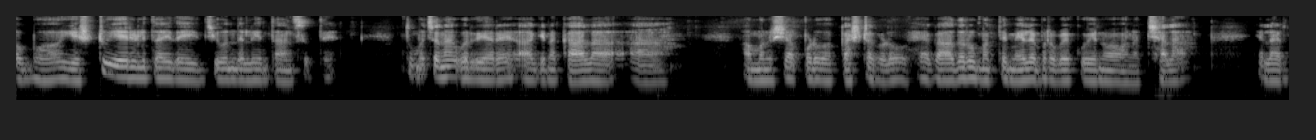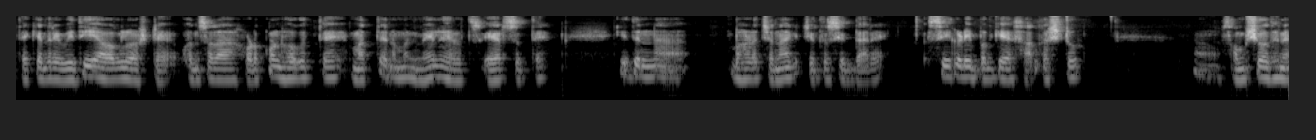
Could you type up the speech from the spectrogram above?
ಒಬ್ಬ ಎಷ್ಟು ಏರಿಳಿತ ಇದೆ ಈ ಜೀವನದಲ್ಲಿ ಅಂತ ಅನಿಸುತ್ತೆ. ತುಂಬ ಚೆನ್ನಾಗಿ ಬರೆದಿದ್ದಾರೆ. ಆಗಿನ ಕಾಲ, ಆ ಮನುಷ್ಯ ಪಡುವ ಕಷ್ಟಗಳು ಹೇಗಾದರೂ ಮತ್ತೆ ಮೇಲೆ ಬರಬೇಕು ಎನ್ನುವ ಅವನ ಛಲ. ಎಲ್ಲ ಇರುತ್ತೆ. ಯಾಕೆಂದರೆ ವಿಧಿ ಯಾವಾಗಲೂ ಅಷ್ಟೇ. ಒಂದು ಸಲ ಹೊಡ್ಕೊಂಡು ಹೋಗುತ್ತೆ, ಮತ್ತೆ ನಮ್ಮನ್ನು ಮೇಲೆ ಏರ್ಸ್, ಏರಿಸುತ್ತೆ. ಇದನ್ನು ಬಹಳ ಚೆನ್ನಾಗಿ ಚಿತ್ರಿಸಿದ್ದಾರೆ. ಸೀಗಡಿ ಬಗ್ಗೆ ಸಾಕಷ್ಟು ಸಂಶೋಧನೆ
